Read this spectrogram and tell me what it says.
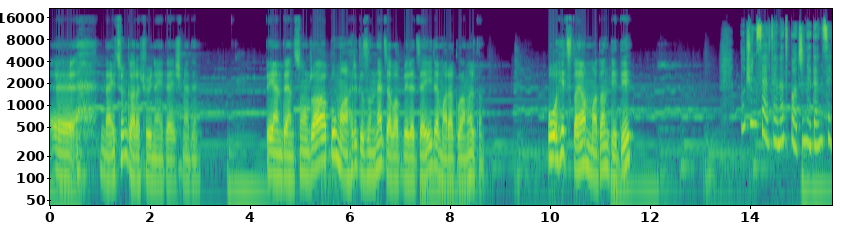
"E, nə üçün qara köynəyi dəyişmədin?" deyəndən sonra bu mahir qızın nə cavab verəcəyi ilə maraqlanırdım. O heç dayanmadan dedi: Bu gün Səltənət bacı nədənsə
